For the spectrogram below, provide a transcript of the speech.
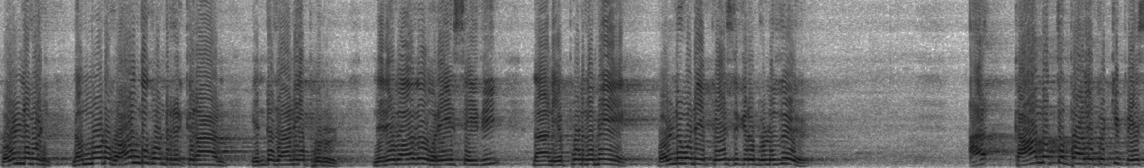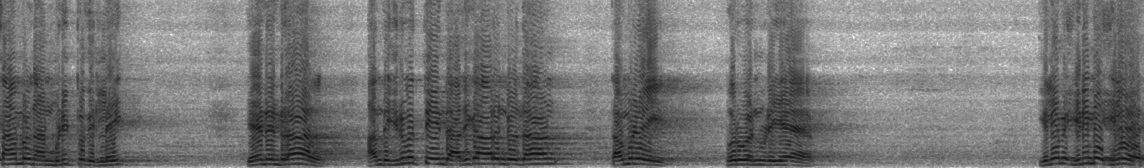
வள்ளுவன் நம்மோடு வாழ்ந்து கொண்டிருக்கிறான் என்றுதானே பொருள். நிறைவாக ஒரே செய்தி நான் எப்பொழுதுமே வள்ளுவனை பேசுகிற பொழுது அ- காமத்துப்பாலை பற்றி பேசாமல் நான் முடிப்பதில்லை. ஏனென்றால் அந்த இருபத்தி ஐந்து அதிகாரங்கள் தான் தமிழை ஒருவனுடைய இளமை இனிமை இள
